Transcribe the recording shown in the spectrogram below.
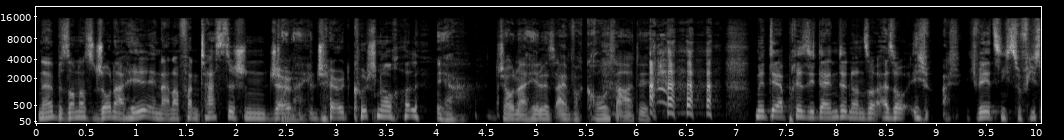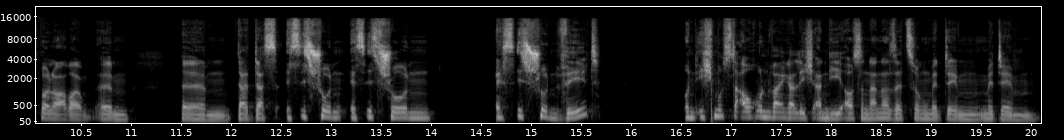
Ne, besonders Jonah Hill in einer fantastischen Jonah Hill. Jared Kushner-Rolle Ja, Jonah Hill ist einfach großartig. mit der Präsidentin und so. Also ich, ich will jetzt nicht zu viel spoilern, aber ähm, ähm, da, das, es ist schon, es ist schon, es ist schon wild. Und ich musste auch unweigerlich an die Auseinandersetzung mit dem, mit dem,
